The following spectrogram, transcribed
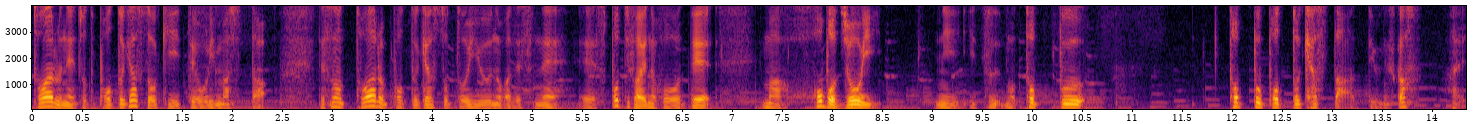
とあるね、ちょっとポッドキャストを聞いておりました。で、そのとあるポッドキャストというのがですね、えー Spotify の方で、まあ、ほぼ上位にいつもトップ、トップポッドキャスターっていうんですか？はい。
